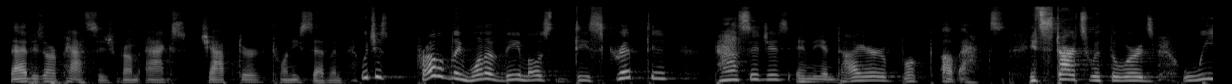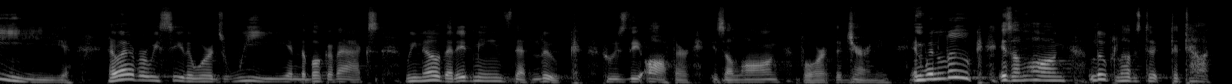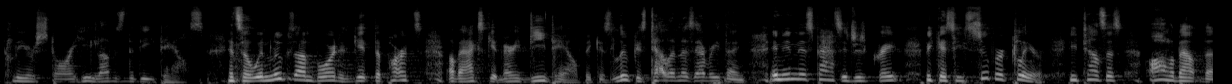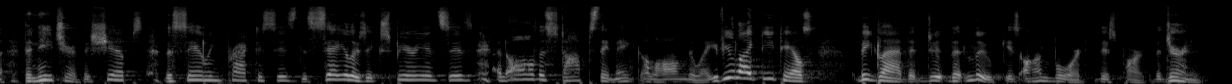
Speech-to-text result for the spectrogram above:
that is our passage from Acts chapter 27, which is probably one of the most descriptive passages in the entire book of Acts. It starts with the words we. However, we see the words we in the book of Acts, we know that it means that Luke, who's the author, is along for the journey. And when Luke is along, Luke loves to, to tell a clear story. He loves the details. And so when Luke's on board, it get, the parts of Acts get very detailed because Luke is telling us everything. And in this passage is great because he's super clear. He tells us all about the, the nature of the ships, the sailing practices, the sailors' experiences, and all the stops they make along the way. If you like details, be glad that, that Luke is on board this part of the journey.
